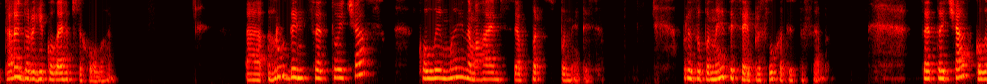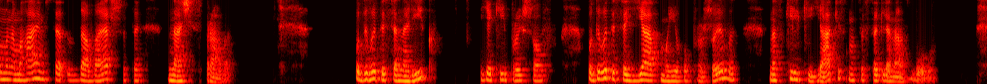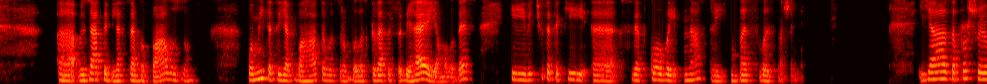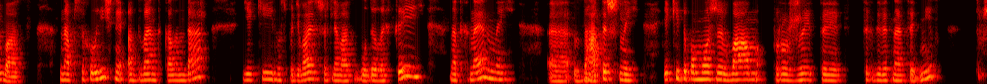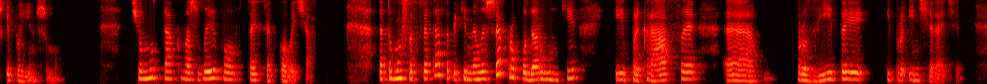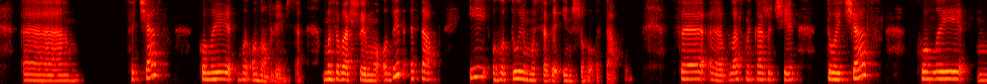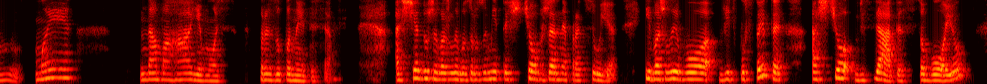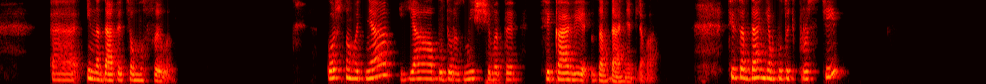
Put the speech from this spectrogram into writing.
Вітаю, дорогі колеги-психологи. Е, Грудень це той час, коли ми намагаємося призупинитися, призупинитися і прислухатись до себе. Це той час, коли ми намагаємося завершити наші справи, подивитися на рік, який пройшов, подивитися, як ми його прожили, наскільки якісно це все для нас було. Е, Взяти для себе паузу, помітити, як багато ви зробили, сказати собі гей, я молодець, і відчути такий е, святковий настрій без виснаження. Я запрошую вас на психологічний адвент-календар, який, ну, сподіваюся, що для вас буде легкий, натхненний, е, затишний, який допоможе вам прожити цих 19 днів трошки по-іншому. Чому так важливо в цей святковий час? Та тому що свята це такі не лише про подарунки і прикраси, е, про звіти і про інші речі. Е, Це час, коли ми оновлюємося. Ми завершуємо один етап і готуємося до іншого етапу. Це, е, власне кажучи, той час, коли ми намагаємось призупинитися. А ще дуже важливо зрозуміти, що вже не працює, і важливо відпустити, а що взяти з собою е, і надати цьому сили. Кожного дня я буду розміщувати цікаві завдання для вас. Ці завдання будуть прості,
